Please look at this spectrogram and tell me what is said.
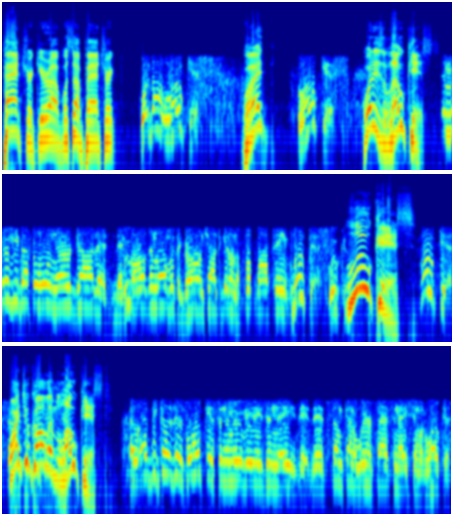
Patrick, you're up. What's up, Patrick? What about Locust? What? Locust. What is Locust? The movie about the little nerd guy that, that falls in love with a girl and tries to get on the football team. Lupus. Lucas. Lucas! Lucas. Why'd you call him Locust? Uh, uh, Because there's Locust in the movie and he's in the, there's some kind of weird fascination with Locust.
